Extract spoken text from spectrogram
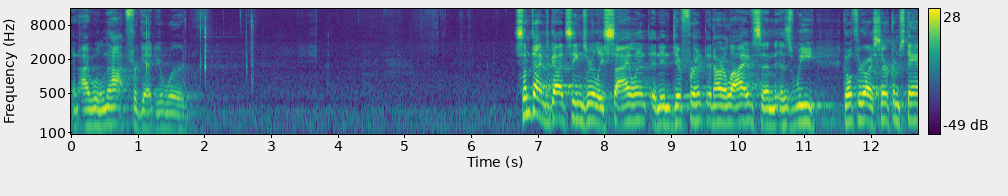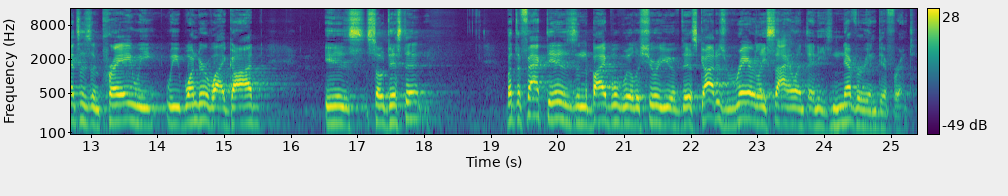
and I will not forget your word. Sometimes God seems really silent and indifferent in our lives, and as we go through our circumstances and pray, we, we wonder why God is so distant. But the fact is, and the Bible will assure you of this, God is rarely silent and He's never indifferent.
